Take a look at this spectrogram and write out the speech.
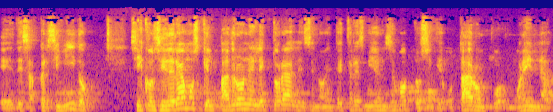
eh, desapercibido. Si consideramos que el padrón electoral es de 93 millones de votos y que votaron por Morena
